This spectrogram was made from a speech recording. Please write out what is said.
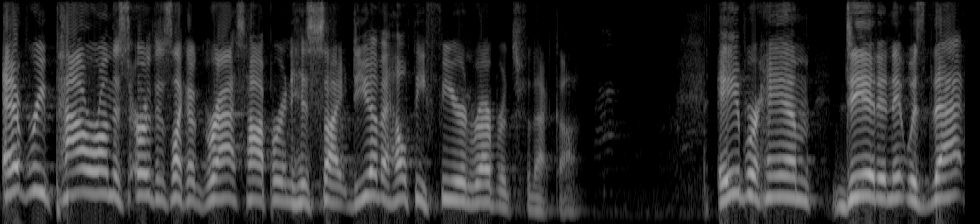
every power on this earth is like a grasshopper in his sight. Do you have a healthy fear and reverence for that God? Abraham did, and it was that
